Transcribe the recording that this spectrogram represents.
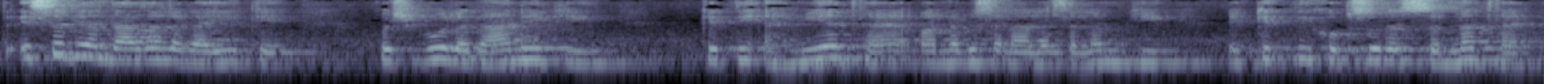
تو اس سے بھی اندازہ لگائیے کہ خوشبو لگانے کی کتنی اہمیت ہے اور نبی صلی اللہ علیہ وسلم کی ایک کتنی خوبصورت سنت ہے،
